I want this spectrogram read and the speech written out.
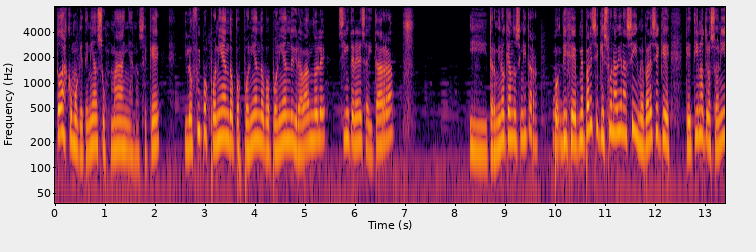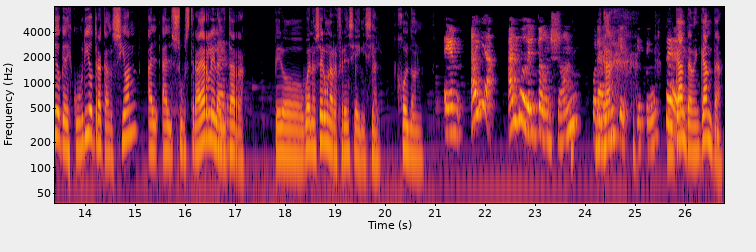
Todas como que tenían sus mañas, no sé qué. Y lo fui posponiendo, posponiendo, posponiendo y grabándole sin tener esa guitarra. Y terminó quedando sin guitarra. Mm. Dije, me parece que suena bien así, me parece que, que tiene otro sonido, que descubrí otra canción al, al subtraerle la guitarra. Pero bueno, esa era una referencia inicial. Hold on. Eh, ¿Hay algo del Elton John por Mirá. ahí que, que te guste? Me encanta, me encanta.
